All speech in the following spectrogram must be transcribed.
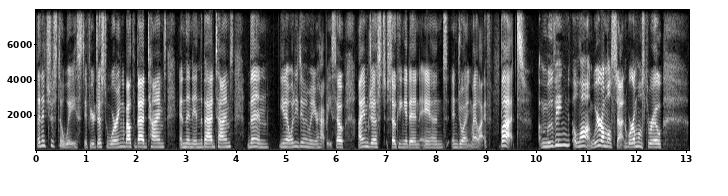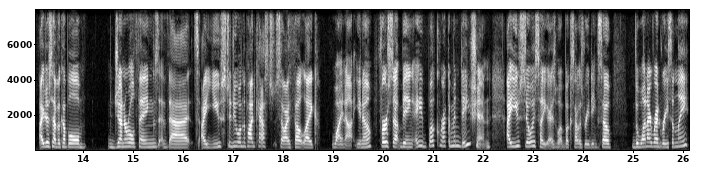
then it's just a waste if you're just worrying about the bad times and then in the bad times then you know what are you doing when you're happy so i am just soaking it in and enjoying my life but moving along we're almost done we're almost through i just have a couple general things that i used to do on the podcast so i felt like why not, you know? First up being a book recommendation. I used to always tell you guys what books I was reading. So the one I read recently,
